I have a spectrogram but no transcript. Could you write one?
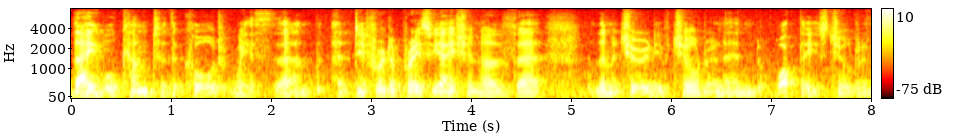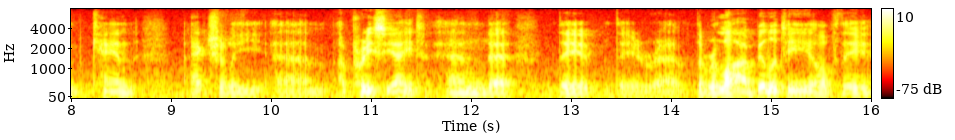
they will come to the court with um, a different appreciation of uh, the maturity of children and what these children can actually um, appreciate and mm. uh, their their uh, the reliability of their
